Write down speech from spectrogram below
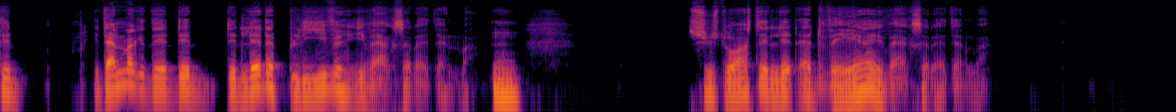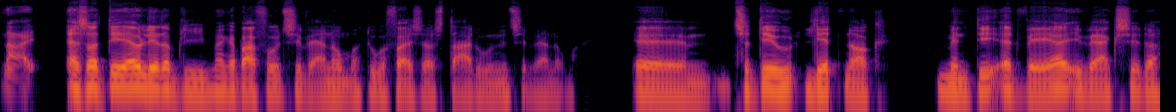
det, I Danmark, det, det, det er let at blive iværksætter i Danmark. Mm. Synes du også, det er let at være iværksætter i Danmark? Nej, altså det er jo let at blive. Man kan bare få et CVR-nummer. Du kan faktisk også starte uden et CVR-nummer. Øh, så det er jo let nok. Men det at være iværksætter,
